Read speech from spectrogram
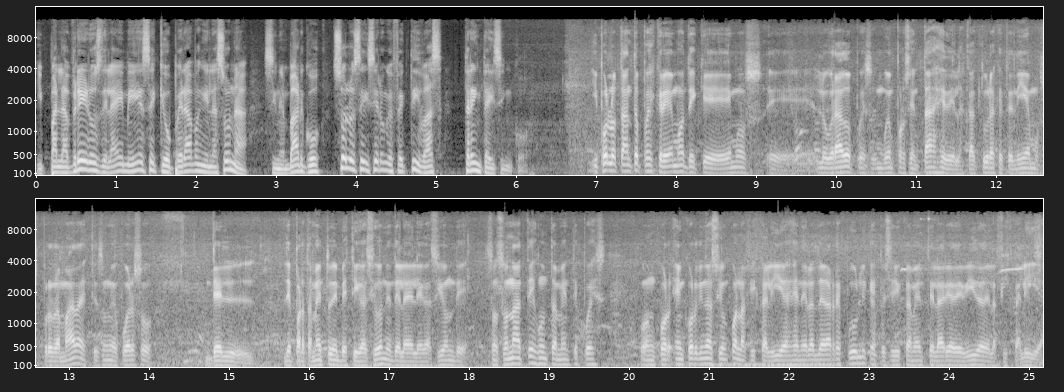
y palabreros de la MS que operaban en la zona. Sin embargo, solo se hicieron efectivas 35. Y por lo tanto, pues creemos de que hemos eh, logrado pues un buen porcentaje de las capturas que teníamos programadas. Este es un esfuerzo del Departamento de Investigaciones de la Delegación de Sonsonate, juntamente pues en coordinación con la Fiscalía General de la República, específicamente el área de vida de la Fiscalía.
